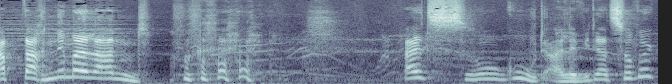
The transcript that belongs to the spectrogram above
Ab nach Nimmerland! also gut, alle wieder zurück.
